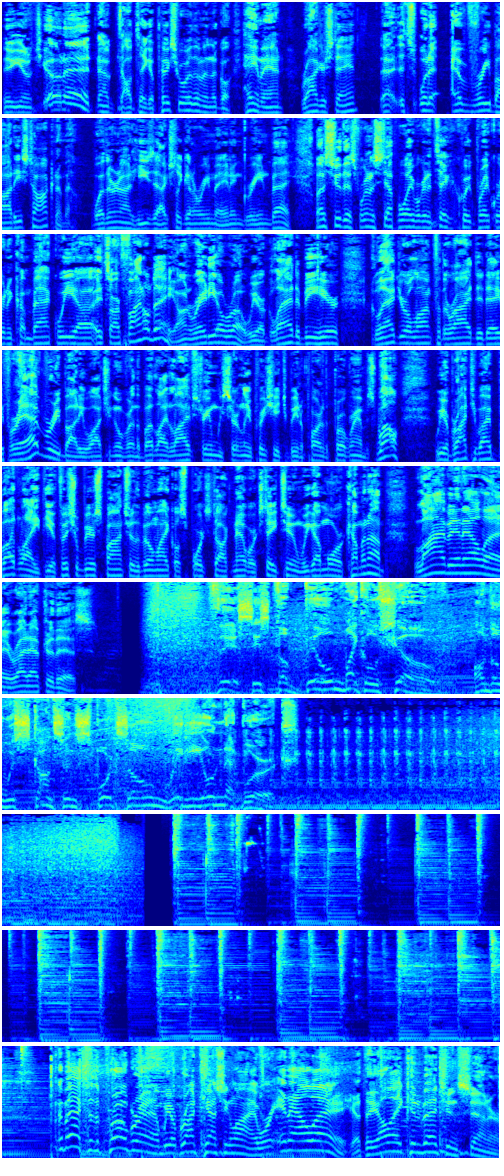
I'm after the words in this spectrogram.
You know, Jonah. Now, I'll take a picture with them, and they'll go, "Hey, man, Roger staying." It's what everybody's talking about, whether or not he's actually going to remain in Green Bay. Let's do this. We're going to step away. We're going to take a quick break. We're going to come back. We uh, it's our final day on Radio Row. We are glad to be here. Glad you're along for the ride today. For everybody watching over on the Bud Light live stream, we certainly appreciate you being a part of the program as well. We are brought to you by Bud Light, the official beer sponsor of the Bill Michael Sports Talk Network. Stay tuned. We got more coming up live in LA right after this. This is the Bill Michaels Show on the Wisconsin Sports Zone Radio Network. Welcome back to the program. We are broadcasting live. We're in LA at the LA Convention Center,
